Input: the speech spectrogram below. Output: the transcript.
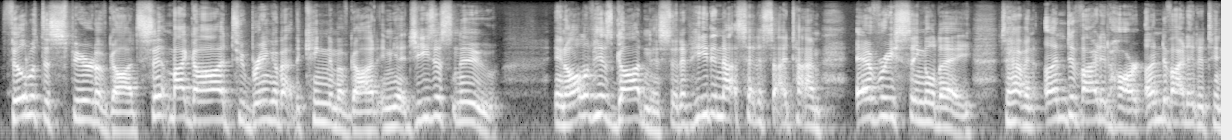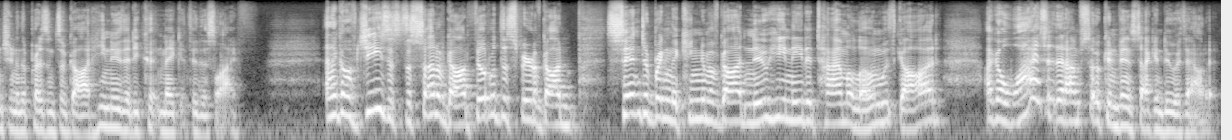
filled with the Spirit of God, sent by God to bring about the kingdom of God. And yet Jesus knew in all of his godness that if he did not set aside time every single day to have an undivided heart, undivided attention in the presence of God, he knew that he couldn't make it through this life. And I go, if Jesus, the Son of God, filled with the Spirit of God, sent to bring the kingdom of God, knew he needed time alone with God, I go, why is it that I'm so convinced I can do without it?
